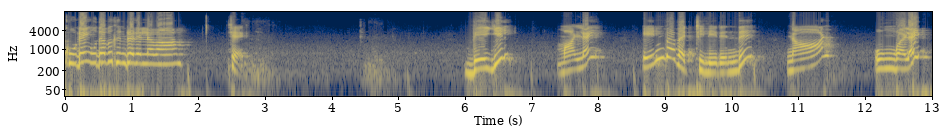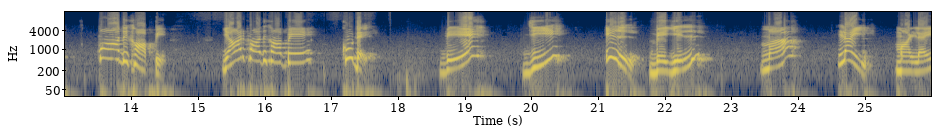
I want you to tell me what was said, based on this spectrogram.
குடை உதவுகின்றதல்லவா? சரி. வெயில் மழை என்பவற்றிலிருந்து நான் உங்களை பாதுகாப்பேன். யார் பாதுகாப்பேன் குடை வே ஜி இல். வெயில் ம லை. மலை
